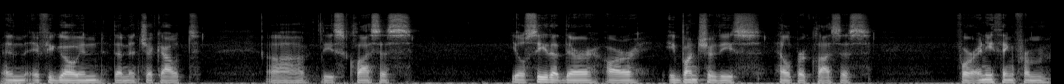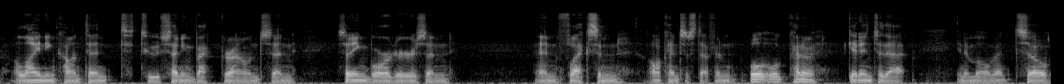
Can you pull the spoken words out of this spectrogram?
And if you go in then and check out uh, these classes, you'll see that there are a bunch of these helper classes for anything from aligning content to setting backgrounds and setting borders and and flex and all kinds of stuff. And we'll, we'll kind of get into that in a moment. So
